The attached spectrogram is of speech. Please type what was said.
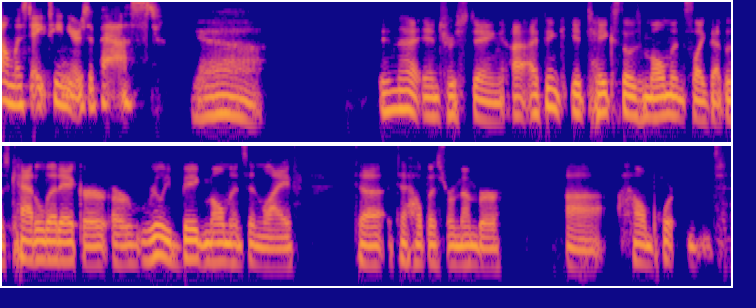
almost 18 years have passed. Yeah. Isn't that interesting? I, I think it takes those moments like that, those catalytic or, or really big moments in life to to help us remember uh, how important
